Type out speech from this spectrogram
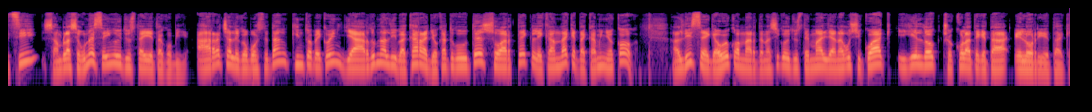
Etzi, sanblas egunez egingo dituzte aietako bi. Arratxaldeko bostetan, kintopekoen jardunaldi bakarra jokatuko dute soartek, lekandak eta kaminokok. Aldiz, gaueko amartan hasiko dituzte maila nagusikoak, igildok, txokolatek eta elorrietak.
